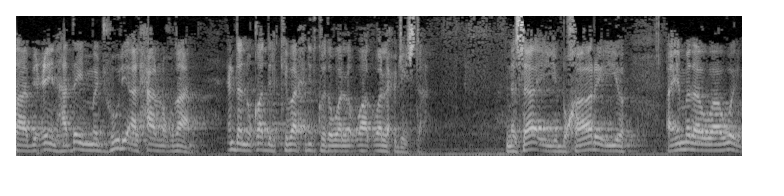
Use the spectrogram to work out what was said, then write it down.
taabiciin hadday majhuuli alxaal noqdaan cinda nuqaadi اlkibaar xadiidkooda waa la xujaystaa nasaa-i iyo bukhaari iyo aimada waaweyn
